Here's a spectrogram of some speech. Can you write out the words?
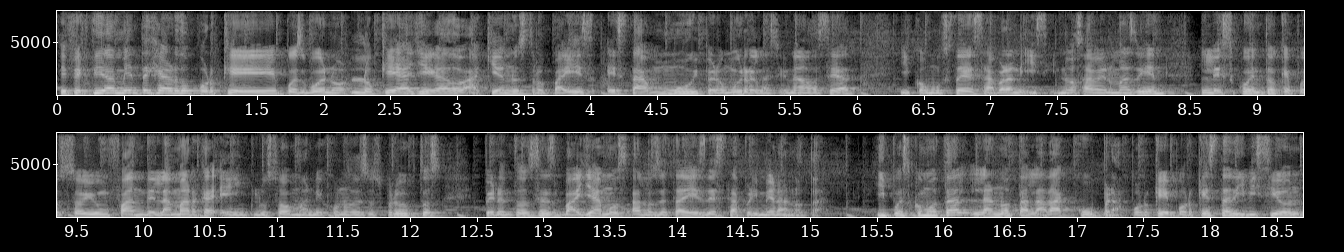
Efectivamente, Gerardo, porque pues bueno, lo que ha llegado aquí a nuestro país está muy pero muy relacionado a SEAT y como ustedes sabrán y si no saben más bien, les cuento que pues soy un fan de la marca e incluso manejo uno de sus productos, pero entonces vayamos a los detalles de esta primera nota. Y pues como tal, la nota la da Cupra. ¿Por qué? Porque esta división,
